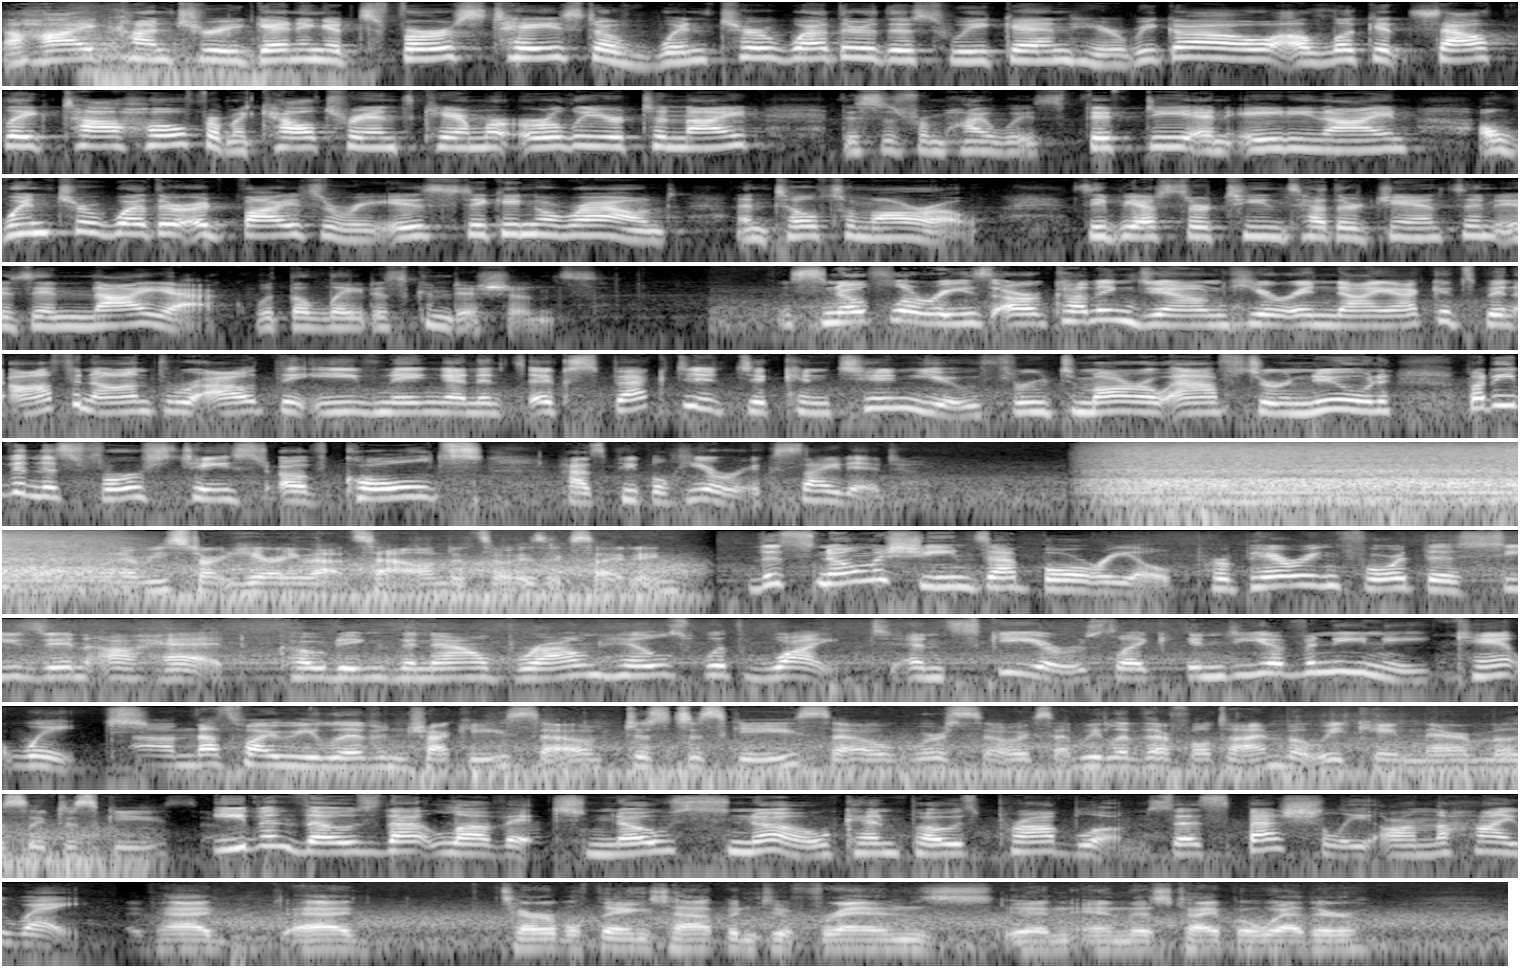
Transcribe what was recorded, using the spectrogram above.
The high country getting its first taste of winter weather this weekend. Here we go. A look at South Lake Tahoe from a Caltrans camera earlier tonight. This is from highways 50 and 89. A winter weather advisory is sticking around until tomorrow. CBS 13's Heather Jansen is in Nyack with the latest conditions. Snow flurries are coming down here in Nyack. It's been off and on throughout the evening and it's expected to continue through tomorrow afternoon. But even this first taste of colds has people here excited whenever you start hearing that sound, it's always exciting. The snow machines at Boreal preparing for the season ahead, coating the now brown hills with white, and skiers like India Vanini can't wait. Um, that's why we live in Truckee, so just to ski. So we're so excited. We live there full time, but we came there mostly to ski. So. Even those that love it, no snow can pose problems, especially on the highway. I've had had terrible things happen to friends in, in this type of weather.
